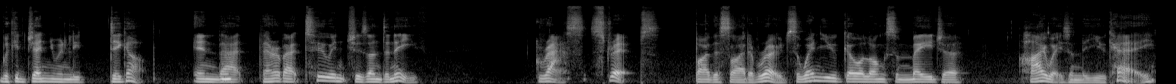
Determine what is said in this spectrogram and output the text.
we could genuinely dig up in hmm. that they're about two inches underneath grass strips by the side of roads. So when you go along some major highways in the UK,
